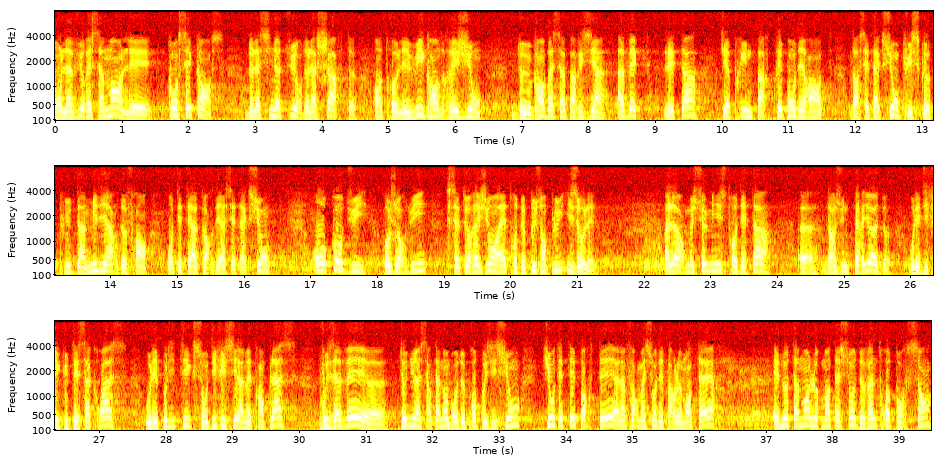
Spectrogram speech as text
on l'a vu récemment, les conséquences de la signature de la charte entre les huit grandes régions de Grand Bassin parisien avec l'État, qui a pris une part prépondérante dans cette action, puisque plus d'un milliard de francs ont été accordés à cette action, ont conduit aujourd'hui cette région à être de plus en plus isolée. Alors, Monsieur le ministre d'État, euh, dans une période où les difficultés s'accroissent, où les politiques sont difficiles à mettre en place, vous avez euh, tenu un certain nombre de propositions qui ont été portées à l'information des parlementaires, et notamment l'augmentation de 23%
